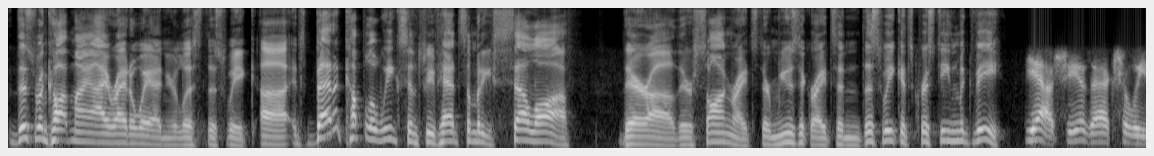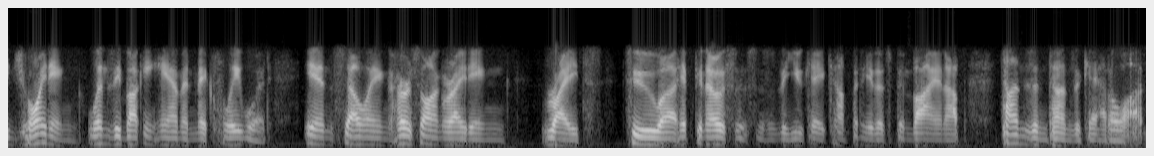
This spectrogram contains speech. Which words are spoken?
this one caught my eye right away on your list this week. Uh, it's been a couple of weeks since we've had somebody sell off their uh, their song rights, their music rights, and this week it's Christine McVie. Yeah, she is actually joining Lindsey Buckingham and Mick Fleetwood in selling her songwriting rights to uh, Hipgnosis. This is the UK company that's been buying up tons and tons of catalog,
